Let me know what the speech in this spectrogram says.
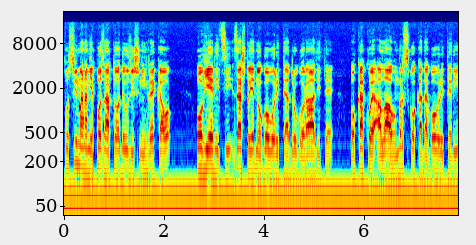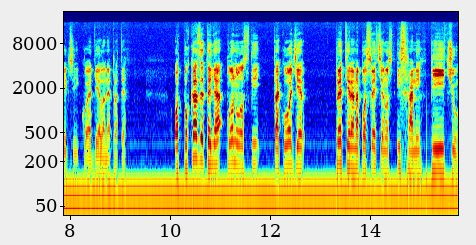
Po svima nam je poznato da je uzvišenih rekao o vjernici, zašto jedno govorite, a drugo radite, o kako je Allahu mrsko kada govorite riječi koja dijela ne prate. Od pokazatelja klonulosti također pretjerana posvećenost ishrani, piću,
